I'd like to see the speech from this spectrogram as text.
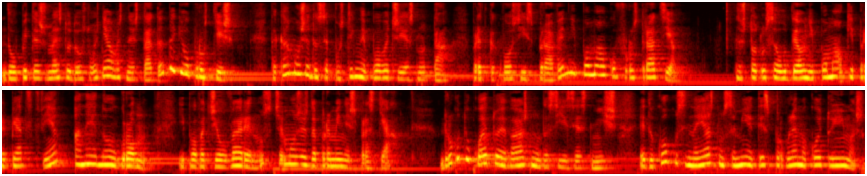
Да опиташ вместо да осложняваш нещата, да ги опростиш. Така може да се постигне повече яснота, пред какво си изправен и по-малко фрустрация, защото са отделни по-малки препятствия, а не едно огромно и повече увереност, че можеш да преминеш през тях. Другото, което е важно да си изясниш, е доколко си наясно самият ти с проблема, който имаш.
